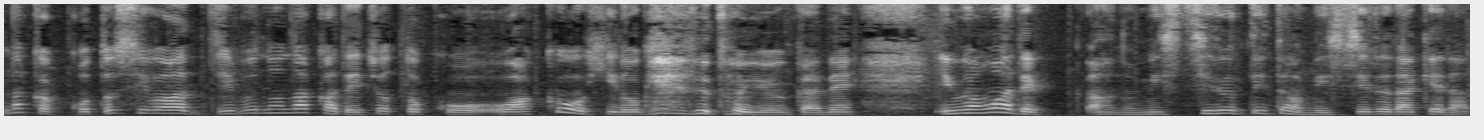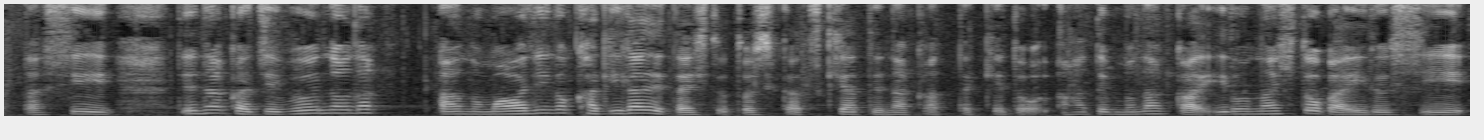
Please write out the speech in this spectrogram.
なんか今年は自分の中でちょっとこう枠を広げるというかね 今まであのミスチルって言ったらミスチルだけだったしでなんか自分のなあの周りの限られた人としか付き合ってなかったけどあでもなんかいろんな人がいるし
